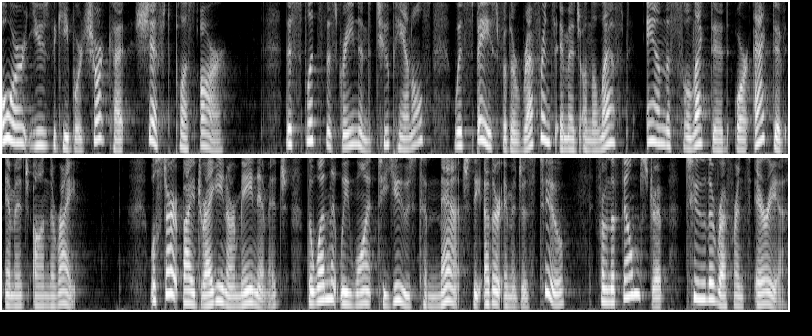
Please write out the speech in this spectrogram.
or use the keyboard shortcut Shift plus R. This splits the screen into two panels with space for the reference image on the left and the selected or active image on the right. We'll start by dragging our main image, the one that we want to use to match the other images to, from the film strip to the reference area.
